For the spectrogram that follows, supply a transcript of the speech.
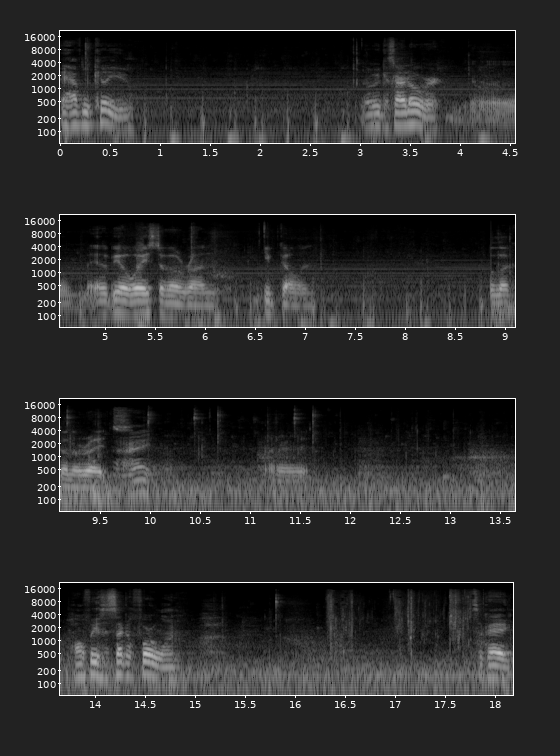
and have them kill you. And we can start over. Um, it'll be a waste of a run. Keep going. Look on the right. All right. All right. Hopefully it's the second floor one. Okay.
